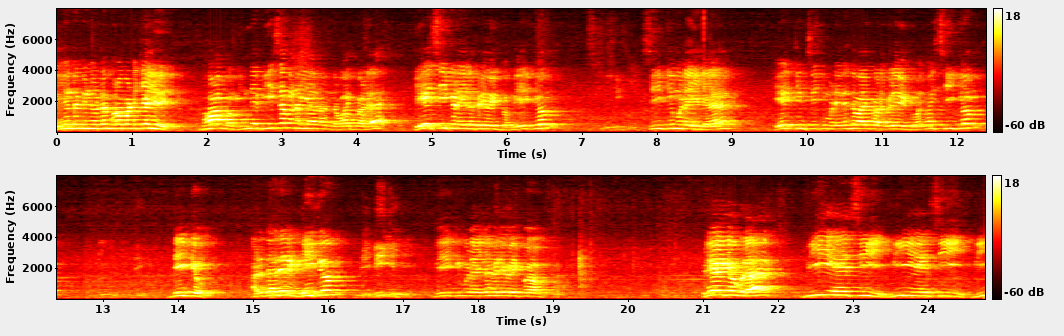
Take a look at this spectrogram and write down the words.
ஐ என்ற மின்னோட்டம் புறப்பட்டு செல்லுது. பாவம் இந்த பி செவன் ஐஆர் ஏசி கடையில பிரயோகிப்போம் ஏக்கும் சிக்கும் இடையில ஏக்கும் சிக்கும் இடையில இந்த வாய்ப்பாடு விளைவிக்கும் அது மாதிரி சிக்கும் டிக்கும் அடுத்தது டிக்கும் பிக்கும் இடையில விளைவிக்கும் பிரயோகிக்க கூட விஏசி விஏசி வி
